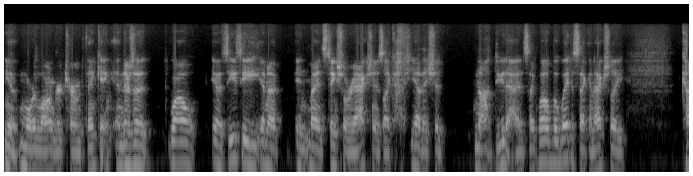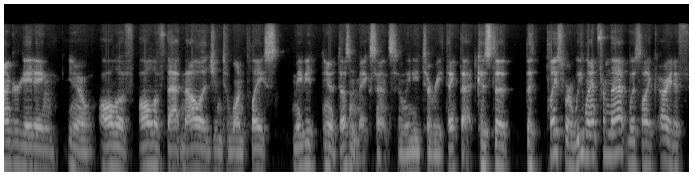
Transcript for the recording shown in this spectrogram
you know more longer term thinking. And there's a well you know it's easy in a in my instinctual reaction is like yeah they should not do that. It's like well but wait a second actually congregating you know all of all of that knowledge into one place maybe you know it doesn't make sense and we need to rethink that. Because the the place where we went from that was like all right if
